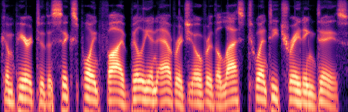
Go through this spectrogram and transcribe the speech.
compared to the 6.5 billion average over the last 20 trading days.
